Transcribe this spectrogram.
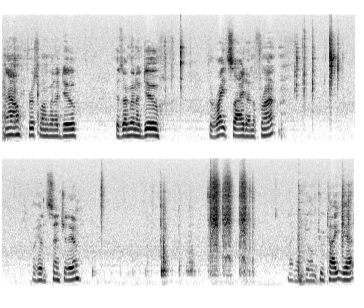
Now, first what I'm going to do is I'm going to do the right side on the front. Go ahead and cinch it in. Not going to do them too tight yet.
